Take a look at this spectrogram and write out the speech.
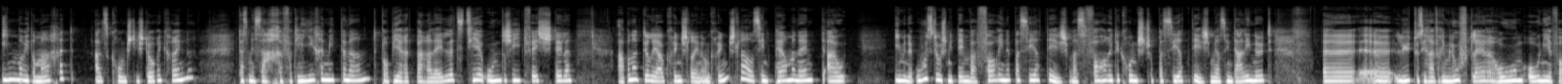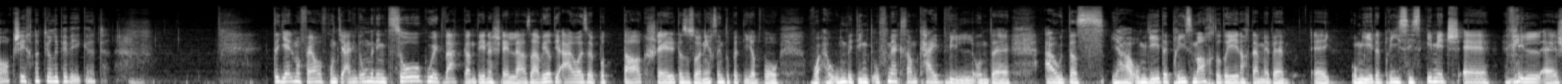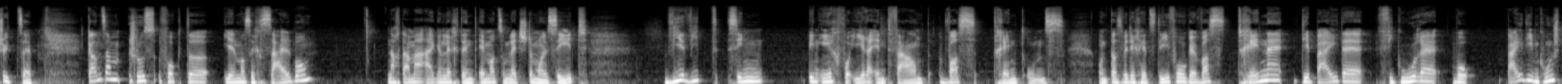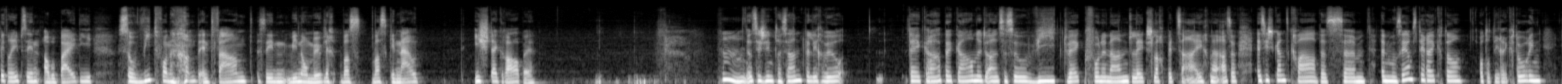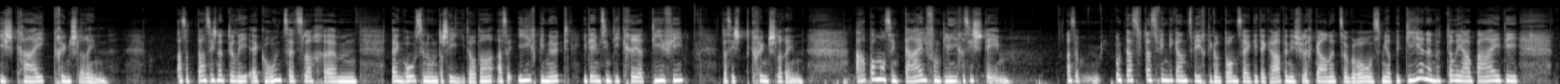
immer wieder machen, als Kunsthistorikerinnen, dass wir Sachen vergleichen miteinander, probieren Parallelen zu ziehen, Unterschiede feststellen. Aber natürlich auch Künstlerinnen und Künstler sind permanent auch in einem Austausch mit dem, was vor ihnen passiert ist, was vorher in der Kunst schon passiert ist. Wir sind alle nicht äh, äh, Leute, die sich einfach im luftleeren Raum ohne eine Vorgeschichte natürlich bewegen. Der Jelmer Verhoff kommt ja auch nicht unbedingt so gut weg an diesen Stellen. Also er wird ja auch als jemand dargestellt, also so habe ich es interpretiert, wo, wo auch unbedingt Aufmerksamkeit will und äh, auch das ja um jeden Preis macht oder je nachdem eben äh, um jeden Preis sein Image äh, will äh, schützen. Ganz am Schluss fragt der Jelmer sich selber, nachdem er eigentlich den Emma zum letzten Mal sieht, wie weit sind, bin ich von ihr entfernt? Was trennt uns? Und das will ich jetzt die fragen. Was trennen die beiden Figuren, die beide im Kunstbetrieb sind, aber beide so weit voneinander entfernt sind wie noch möglich. Was, was genau ist der Graben? Hm, das ist interessant, weil ich würde den Graben gar nicht als so weit weg voneinander letztlich bezeichnen. Also es ist ganz klar, dass ähm, ein Museumsdirektor oder Direktorin ist keine Künstlerin. Also das ist natürlich grundsätzlich ähm, ein großer Unterschied, oder? Also ich bin nicht in dem Sinne die Kreative, das ist die Künstlerin, aber wir sind Teil vom gleichen System. Also, und das, das finde ich ganz wichtig und darum sage ich, der Graben ist vielleicht gar nicht so groß. Wir bedienen natürlich auch beide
